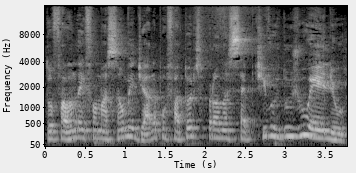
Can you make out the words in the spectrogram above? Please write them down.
Tô falando da inflamação mediada por fatores pronoceptivos do joelho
